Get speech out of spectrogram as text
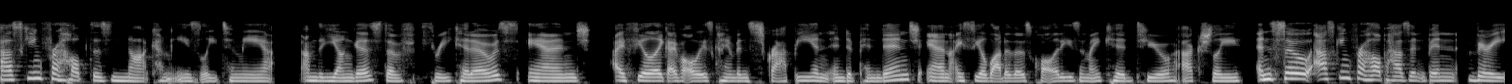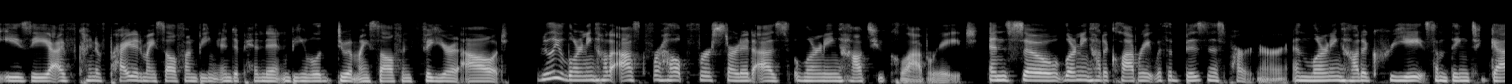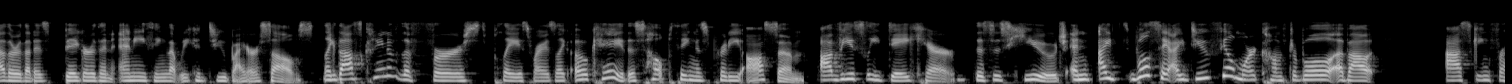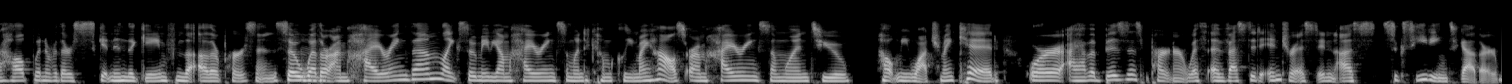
Asking for help does not come easily to me. I'm the youngest of three kiddos, and I feel like I've always kind of been scrappy and independent. And I see a lot of those qualities in my kid too, actually. And so asking for help hasn't been very easy. I've kind of prided myself on being independent and being able to do it myself and figure it out really learning how to ask for help first started as learning how to collaborate. And so, learning how to collaborate with a business partner and learning how to create something together that is bigger than anything that we could do by ourselves. Like, that's kind of the first place where I was like, okay, this help thing is pretty awesome. Obviously, daycare, this is huge. And I will say, I do feel more comfortable about asking for help whenever they're skin in the game from the other person. So mm-hmm. whether I'm hiring them, like so maybe I'm hiring someone to come clean my house or I'm hiring someone to help me watch my kid or I have a business partner with a vested interest in us succeeding together.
